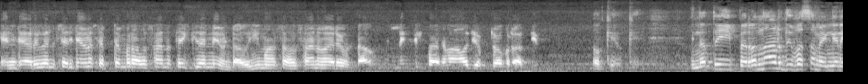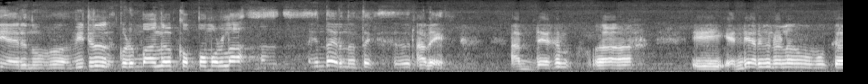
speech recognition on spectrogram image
എന്റെ അറിവനുസരിച്ചാണ് സെപ്റ്റംബർ അവസാനത്തേക്ക് തന്നെ ഉണ്ടാവും. ഈ മാസം അവസാനം വരെ ഉണ്ടാവും. അല്ലെങ്കിൽ പരമാവധി ഒക്ടോബർ ആദ്യം. Okay okay. ഇന്നത്തെ ഈ പിറന്നാൾ ദിവസം എങ്ങനെയായിരുന്നു? വീട്ടിൽ കുടുംബാംഗങ്ങൾക്കൊപ്പമുള്ള എന്തായിരുന്നു അതെ. അദ്ദേഹം ഈ എന്റെ അറിവിലുള്ള നമുക്ക്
